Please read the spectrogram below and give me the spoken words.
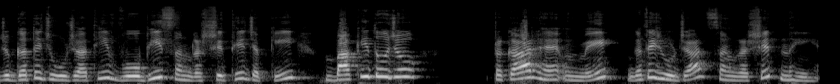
जो गतिज ऊर्जा थी, वो भी संरक्षित थी, जबकि बाकी दो जो प्रकार हैं, उनमें गतिज ऊर्जा संरक्षित नहीं है।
